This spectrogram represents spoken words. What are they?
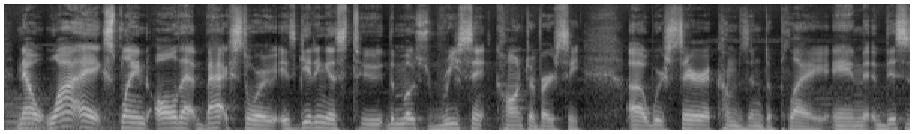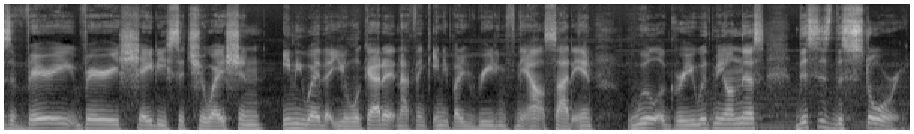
Now, why I explained all that backstory is getting us to the most recent controversy uh, where Sarah comes into play. And this is a very, very shady situation, any way that you look at it. And I think anybody reading from the outside in will agree with me on this. This is the story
